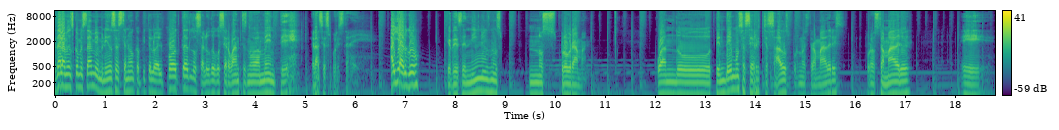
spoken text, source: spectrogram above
¿Qué tal amigos? ¿Cómo están? Bienvenidos a este nuevo capítulo del podcast. Los saludo Hugo Cervantes nuevamente. Gracias por estar ahí. Hay algo que desde niños nos, nos programan. Cuando tendemos a ser rechazados por nuestras madres, por nuestra madre, eh,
